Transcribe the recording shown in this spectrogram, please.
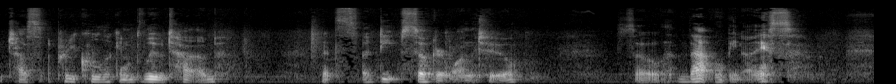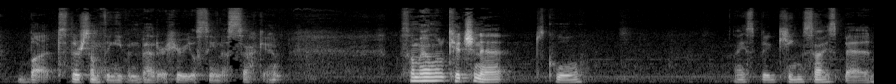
which has a pretty cool looking blue tub. It's a deep soaker one too. So that will be nice. But there's something even better here you'll see in a second. So my little kitchenette, it's cool. Nice big king size bed.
